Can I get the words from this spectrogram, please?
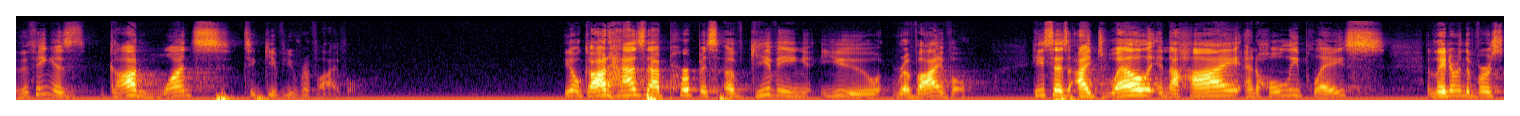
And the thing is, God wants to give you revival. You know, God has that purpose of giving you revival. He says, I dwell in the high and holy place. And later in the verse,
